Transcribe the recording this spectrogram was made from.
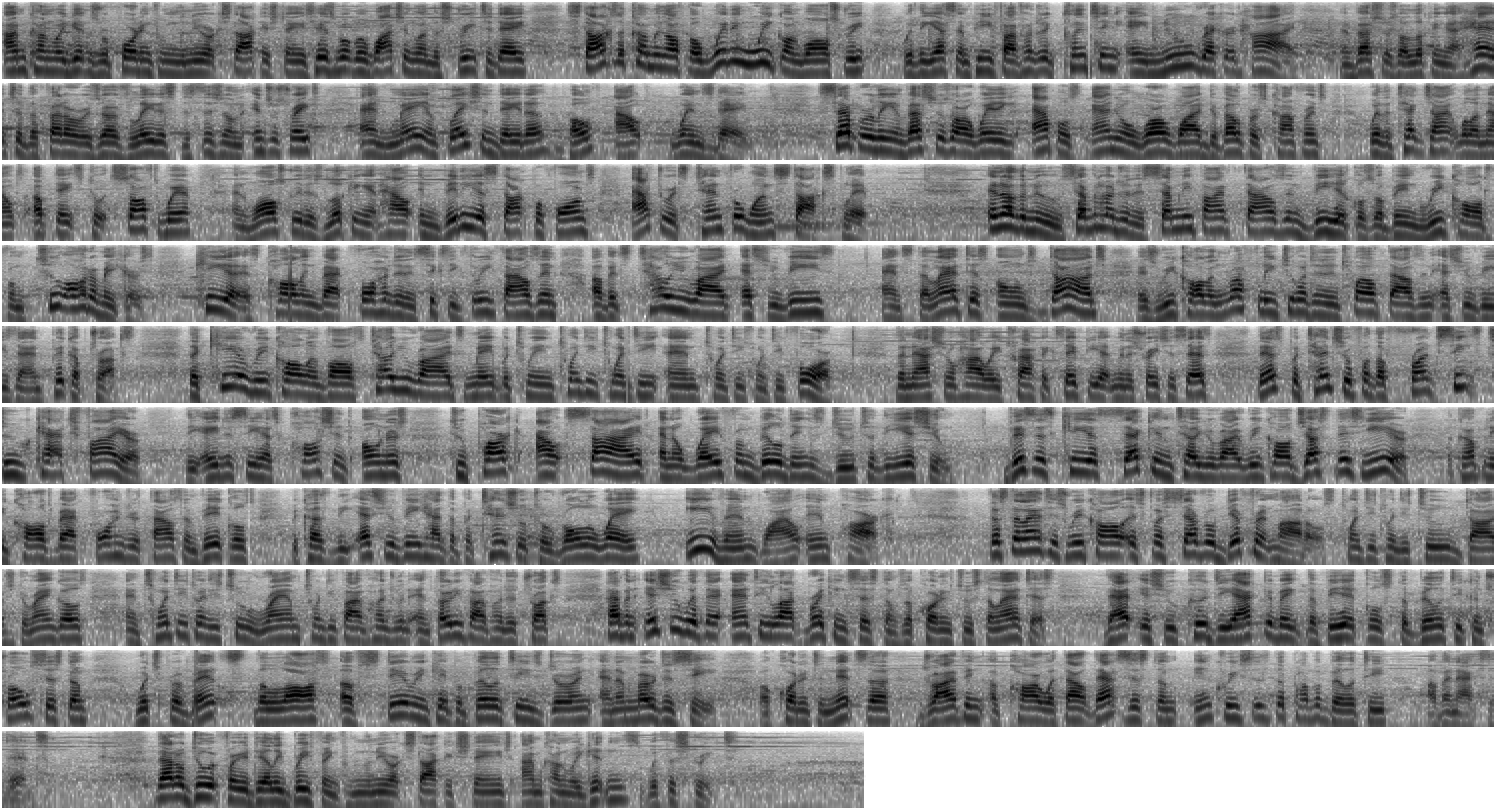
I'm Conway Gittens reporting from the New York Stock Exchange. Here's what we're watching on the street today. Stocks are coming off a winning week on Wall Street with the S&P 500 clinching a new record high. Investors are looking ahead to the Federal Reserve's latest decision on interest rates and May inflation data, both out Wednesday. Separately, investors are awaiting Apple's annual Worldwide Developers Conference where the tech giant will announce updates to its software, and Wall Street is looking at how NVIDIA stock performs after its 10 for 1 stock split. In other news, 775,000 vehicles are being recalled from two automakers. Kia is calling back 463,000 of its Telluride SUVs, and Stellantis owned Dodge is recalling roughly 212,000 SUVs and pickup trucks. The Kia recall involves Tellurides made between 2020 and 2024. The National Highway Traffic Safety Administration says there's potential for the front seats to catch fire. The agency has cautioned owners to park outside and away from buildings due to the issue. This is Kia's second Telluride recall just this year. The company called back 400,000 vehicles because the SUV had the potential to roll away even while in park. The Stellantis recall is for several different models, 2022 Dodge Durangos and 2022 Ram 2500 and 3500 trucks have an issue with their anti-lock braking systems, according to Stellantis. That issue could deactivate the vehicle's stability control system, which prevents the loss of steering capabilities during an emergency. According to NHTSA, driving a car without that system increases the probability of an accident. That'll do it for your daily briefing from the New York Stock Exchange. I'm Conway Gittens with The Street.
